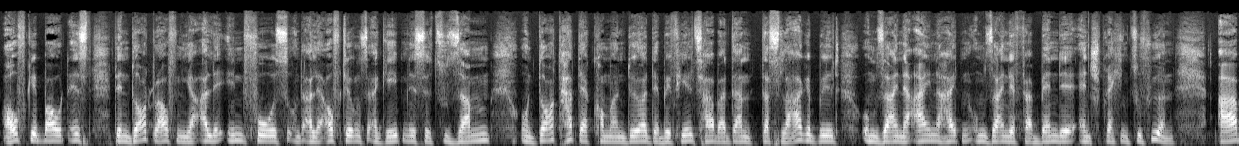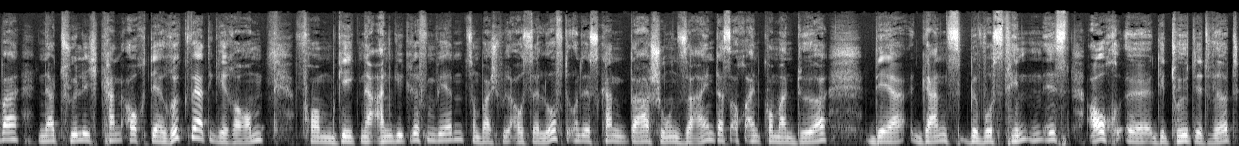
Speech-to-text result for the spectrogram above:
aufgebaut ist. Denn dort laufen ja alle Infos und alle Aufklärungsergebnisse zusammen. Und dort hat der Kommandeur, der Befehlshaber dann das Lagebild, um seine Einheiten, um seine Verbände entsprechend zu führen. Aber natürlich kann auch der rückwärtige Raum vom Gegner angegriffen werden, zum Beispiel aus der Luft. Und es kann da schon sein, dass auch ein Kommandeur, der ganz bewusst hinten ist, auch äh, getötet wird.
